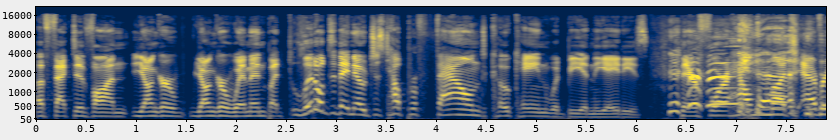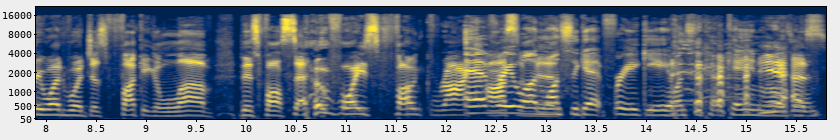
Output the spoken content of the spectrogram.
effective on younger younger women, but little did they know just how profound cocaine would be in the '80s. Therefore, how much everyone would just fucking love this falsetto voice funk rock. Everyone awesomeness. wants to get freaky once the cocaine rolls in. Yes.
